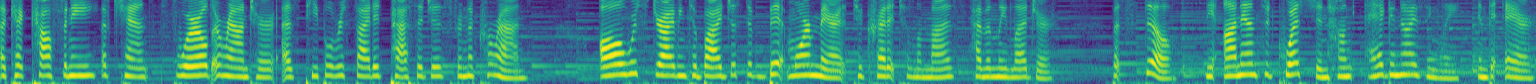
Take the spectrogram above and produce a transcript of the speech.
A cacophony of chants swirled around her as people recited passages from the Koran. All were striving to buy just a bit more merit to credit to Lama's heavenly ledger. But still, the unanswered question hung agonizingly in the air.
